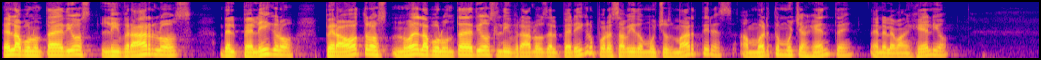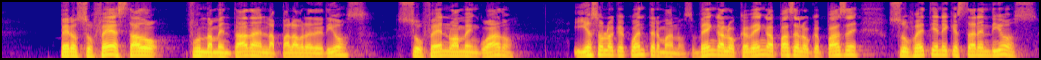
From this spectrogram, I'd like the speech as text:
es la voluntad de Dios librarlos del peligro, pero a otros no es la voluntad de Dios librarlos del peligro. Por eso ha habido muchos mártires, ha muerto mucha gente en el Evangelio. Pero su fe ha estado fundamentada en la palabra de Dios. Su fe no ha menguado. Y eso es lo que cuenta, hermanos. Venga lo que venga, pase lo que pase, su fe tiene que estar en Dios.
